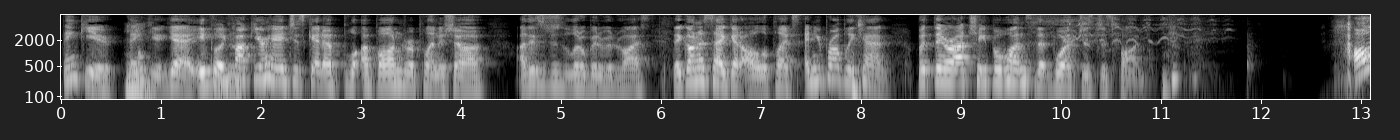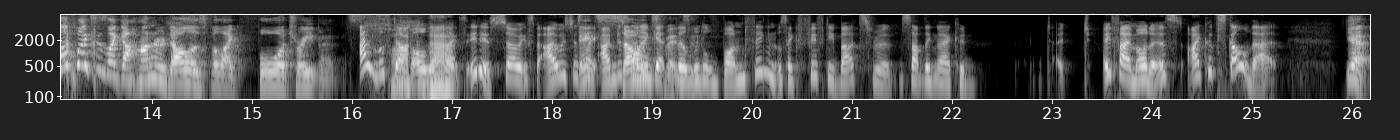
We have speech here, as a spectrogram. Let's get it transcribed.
Thank you, thank you. Yeah, if you fuck your hair, just get a, bl- a bond replenisher. Uh, this is just a little bit of advice. They're gonna say get Olaplex, and you probably can, but there are cheaper ones that work just as fine. Olaplex is like a hundred dollars for like four treatments. I looked Fuck up Olaplex. that. It is so expensive. I was just like, It's I'm just so going to get the expensive. little bond thing, and it was like fifty bucks for something that I could. If I'm honest, I could skull that. Yeah,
